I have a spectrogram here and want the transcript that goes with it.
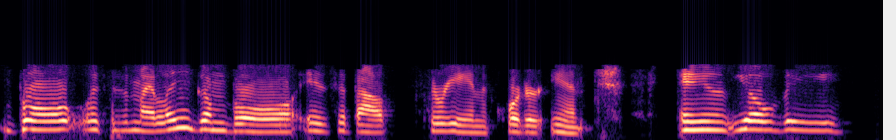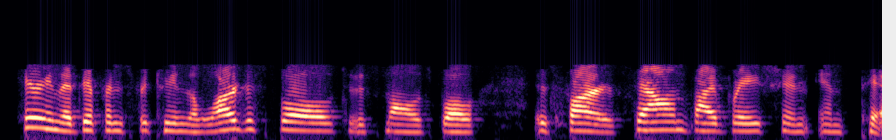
bowl, which is my lingam bowl, is about three and a quarter inch. And you, you'll be hearing the difference between the largest bowl to the smallest bowl as far as sound, vibration, and pitch.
